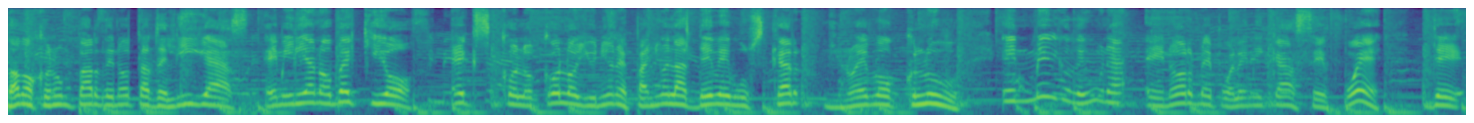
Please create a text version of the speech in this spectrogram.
Vamos con un par de notas de ligas. Emiliano Vecchio, ex Colo Colo y Unión Española, debe buscar nuevo club. En medio de una enorme polémica se fue de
